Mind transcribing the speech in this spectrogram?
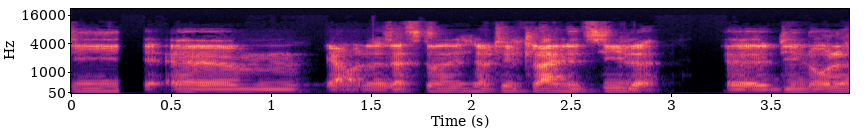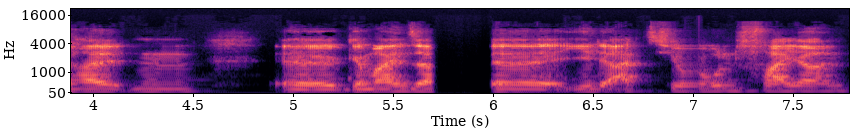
die, ähm, ja, und da setzt man sich natürlich kleine Ziele, äh, die Null halten, äh, gemeinsam äh, jede Aktion feiern.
